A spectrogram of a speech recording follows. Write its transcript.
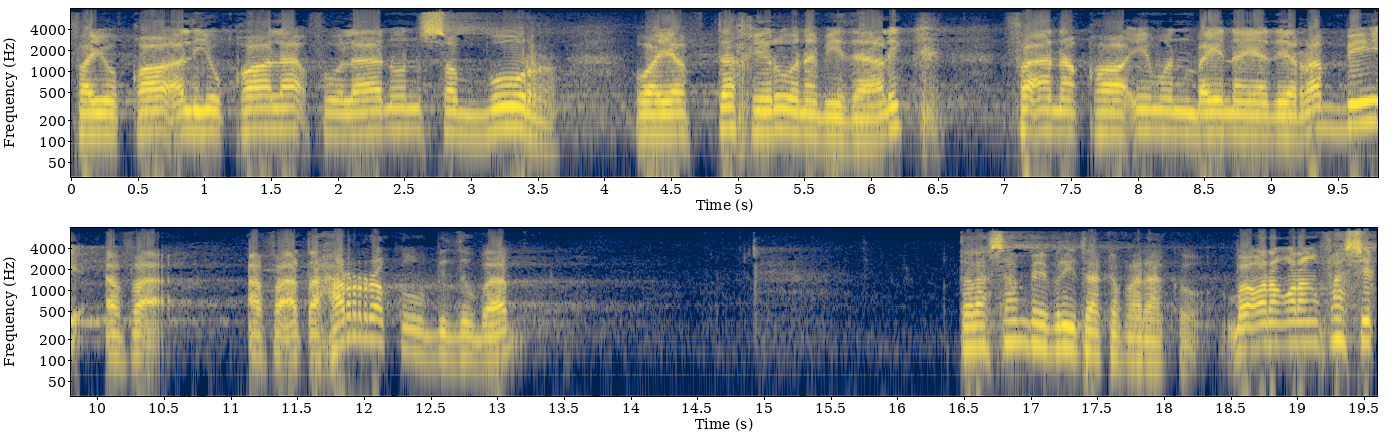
fayuqala yuqala fulanun sabbur wa yaftakhiruna bidzalik fa ana qa'imun baina yadi rabbi afa afa ataharraku bidzubab telah sampai berita kepadaku bahwa orang-orang fasik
